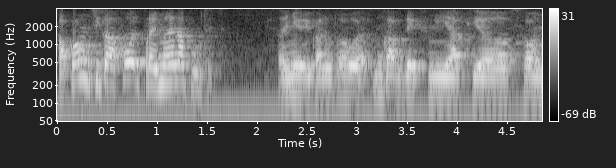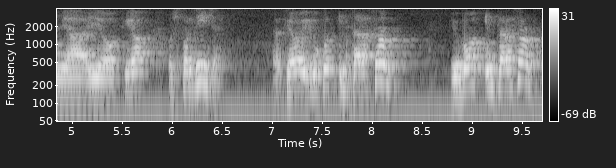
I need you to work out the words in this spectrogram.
a kon që ka fol prej mrena putit. Edhe njëri ka lutur, më ka vdek fëmija kjo, s'ka mja, jo kjo, është përgjigje. E kjo ju duket interesant, ju bëhet interesant,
